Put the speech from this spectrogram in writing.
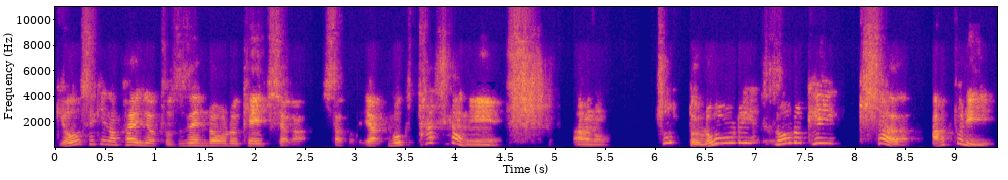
業績の開示を突然ロール系記者がしたと。いや、僕確かに、あの、ちょっとロール、ロール系記者アプリ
